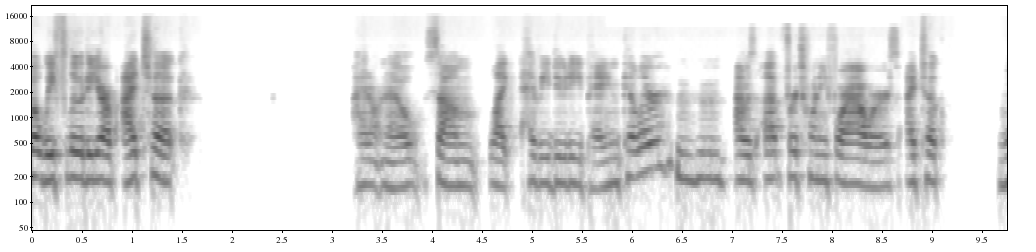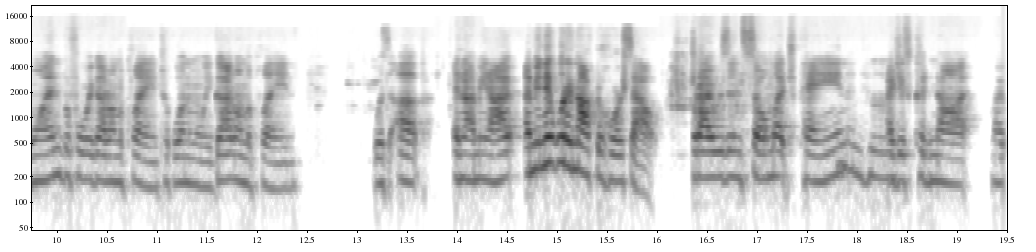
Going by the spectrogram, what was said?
but we flew to Europe. I took, I don't know, some like heavy duty painkiller. hmm I was up for 24 hours. I took one before we got on the plane, took one when we got on the plane, was up. And I mean, I I mean it would have knocked a horse out, but I was in so much pain. Mm-hmm. I just could not, my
